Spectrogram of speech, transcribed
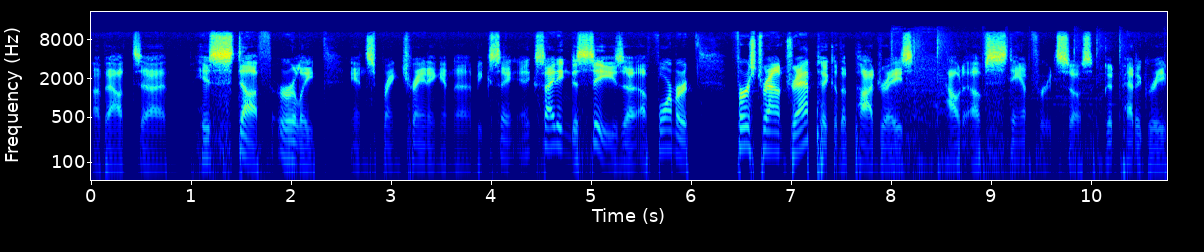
about uh, his stuff early in spring training, and uh, exciting to see. He's a, a former first round draft pick of the Padres out of Stanford, so some good pedigree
